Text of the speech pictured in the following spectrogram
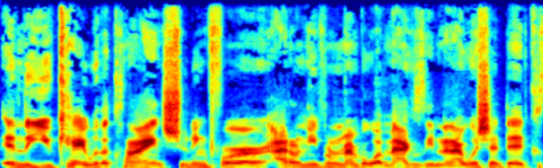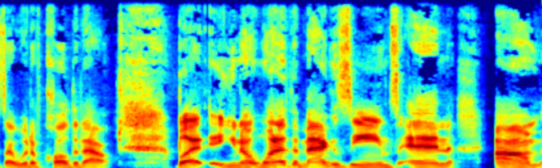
in the UK with a client shooting for I don't even remember what magazine and I wish I did because I would have called it out. But you know, one of the magazines and um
